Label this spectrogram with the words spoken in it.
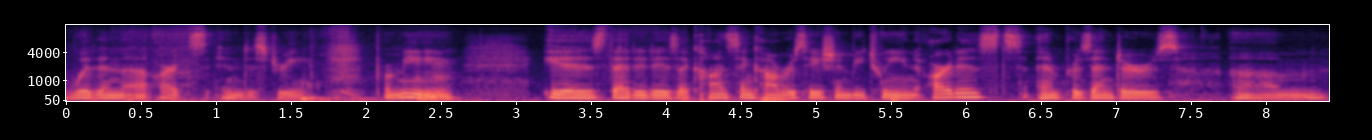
within the arts industry, for me, is that it is a constant conversation between artists and presenters um,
